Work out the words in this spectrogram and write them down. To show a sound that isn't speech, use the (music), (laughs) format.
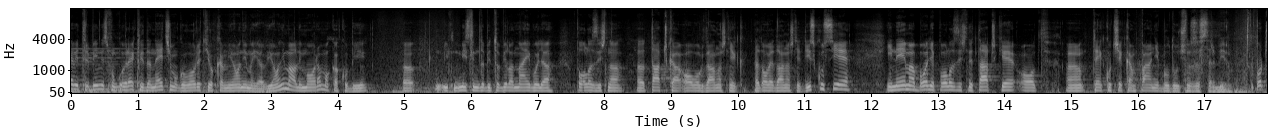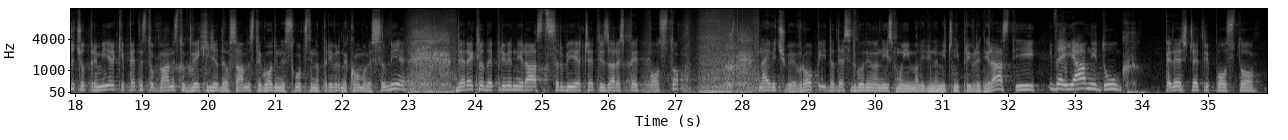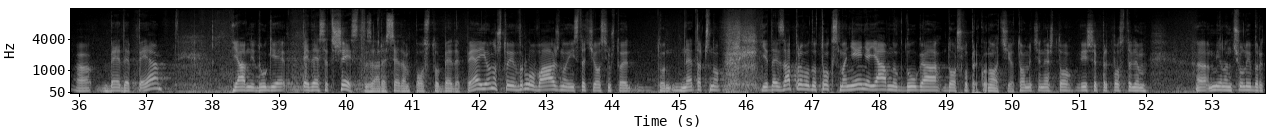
Najavi tribini smo rekli da nećemo govoriti o kamionima i avionima, ali moramo kako bi mislim da bi to bila najbolja polazišna tačka ovog današnjeg, ove današnje diskusije i nema bolje polazišne tačke od tekuće kampanje Budućnost za Srbiju. Počet ću od premijerke 15.12.2018. godine Skupština Privredne komore Srbije, da je rekla da je privredni rast Srbije 4,5%, najveći u Evropi i da 10 godina nismo imali dinamični privredni rast i da je javni dug 54% BDP-a, javni dug je 56,7% BDP-a i ono što je vrlo važno istaći, osim što je to netačno, je da je zapravo do tog smanjenja javnog duga došlo preko noći. O tome će nešto više, pretpostavljam, Milan Čulibrg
